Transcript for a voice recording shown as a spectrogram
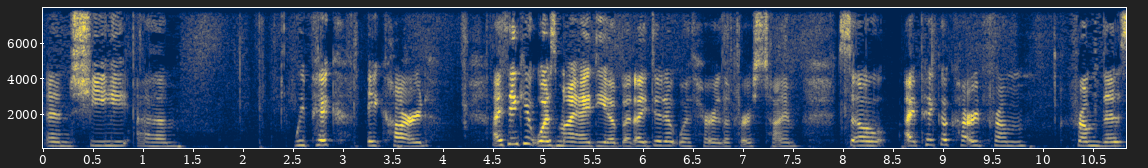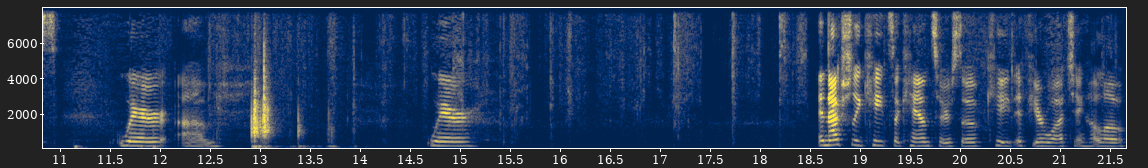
and she, um, we pick a card. I think it was my idea, but I did it with her the first time. So I pick a card from from this where um, where and actually Kate's a cancer so if Kate if you're watching hello.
